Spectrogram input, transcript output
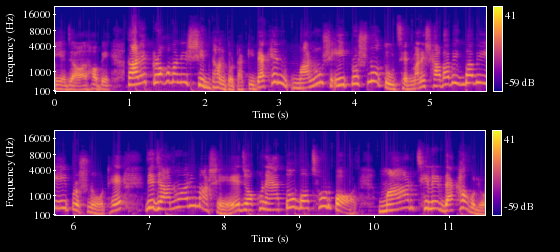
নিয়ে যাওয়া হবে। তারেক রহমানের সিদ্ধান্তটা কি? দেখেন, মানুষ এই প্রশ্ন তুলছেন। মানে স্বাভাবিকভাবেই এই প্রশ্ন ওঠে যে জানুয়ারি মাসে যখন এত বছর পর মার ছেলের দেখা হলো,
